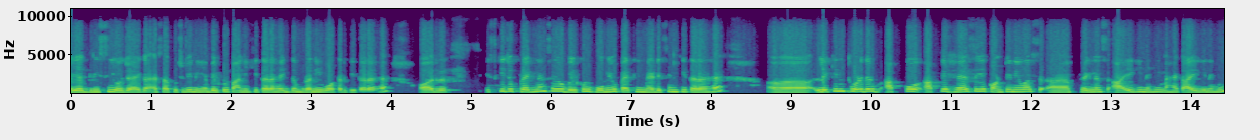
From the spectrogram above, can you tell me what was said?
या ग्रीसी हो जाएगा ऐसा कुछ भी नहीं है। बिल्कुल पानी की तरह है एकदम रनी वाटर की तरह है। और इसकी जो प्रेगनेंस है वो बिल्कुल होम्योपैथी मेडिसिन की तरह है। आ, लेकिन थोड़ी देर आपको आपके हेयर से ये कॉन्टिन्यूस प्रेगनेंस आएगी नहीं महक आएगी नहीं।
